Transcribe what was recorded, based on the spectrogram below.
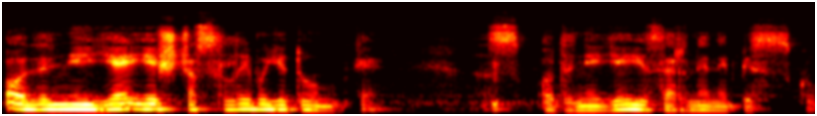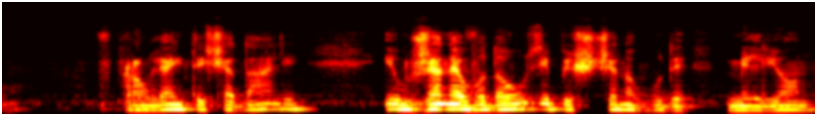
однієї щасливої думки, з однієї зернини піску. Вправляйтеся далі, і вже невдовзі піщинок буде мільйон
